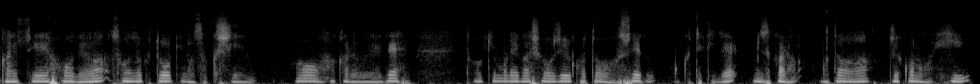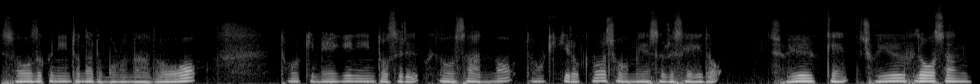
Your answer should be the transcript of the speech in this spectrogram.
改正法では相続登記の促進を図る上で、登記漏れが生じることを防ぐ目的で、自らまたは自己の非相続人となるものなどを登記名義人とする不動産の登記記録を証明する制度、所有権、所有不動産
